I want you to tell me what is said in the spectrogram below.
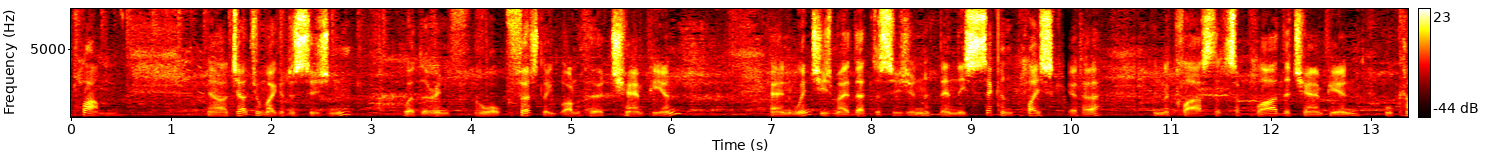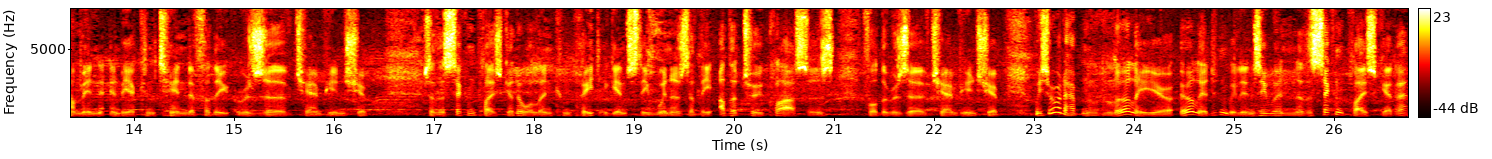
Plum. Now, a judge will make a decision whether, in, well, firstly, on her champion, and when she's made that decision, then the second place getter in the class that supplied the champion will come in and be a contender for the reserve championship. So the second place getter will then compete against the winners of the other two classes for the reserve championship. We saw it happen a little earlier, earlier didn't we, Lindsay, when the second place getter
